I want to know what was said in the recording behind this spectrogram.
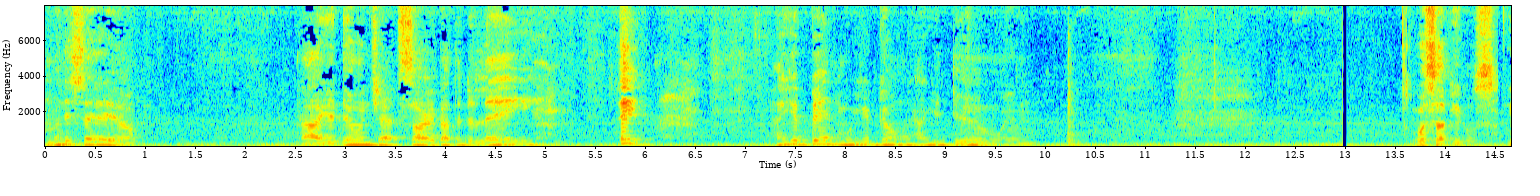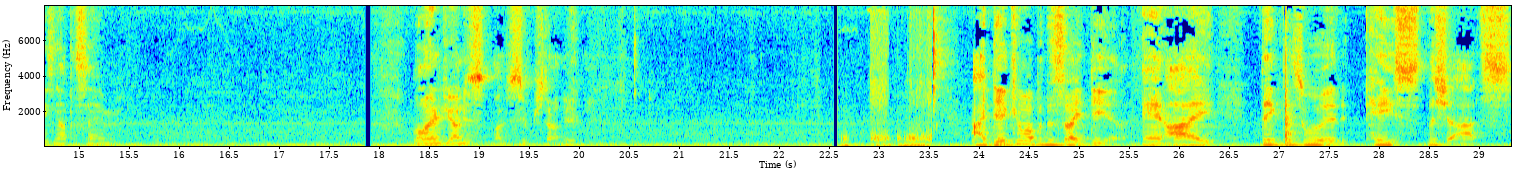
Monday say yo. How you doing, chat? Sorry about the delay. Hey, how you been? Where you going? How you doing? What's up, peoples? He's not the same. Low energy. I'm just. I'm just super stoned, dude. I did come up with this idea, and I think this would pace the shots,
